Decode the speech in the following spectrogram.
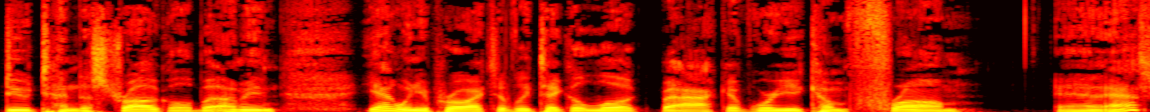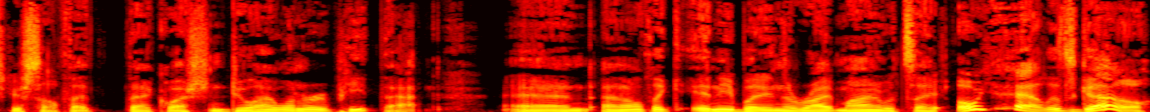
do tend to struggle. But I mean, yeah, when you proactively take a look back of where you come from and ask yourself that, that question. Do I want to repeat that? And I don't think anybody in the right mind would say, Oh yeah, let's go.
